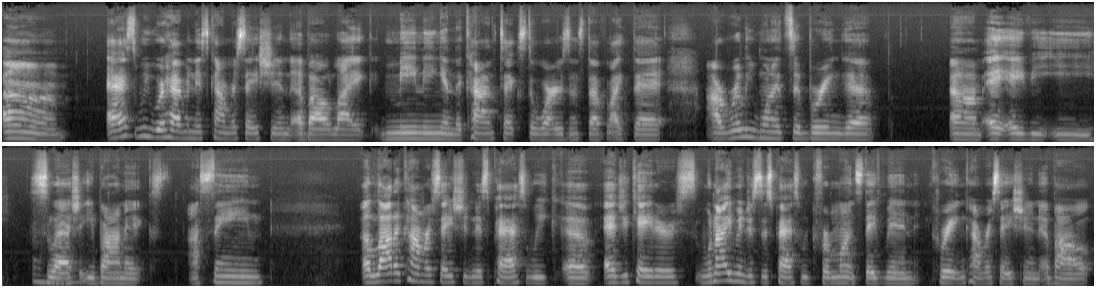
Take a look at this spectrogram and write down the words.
um, as we were having this conversation about like meaning and the context of words and stuff like that, I really wanted to bring up um, AAVE mm-hmm. slash Ebonics. I seen a lot of conversation this past week of educators well not even just this past week for months they've been creating conversation about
